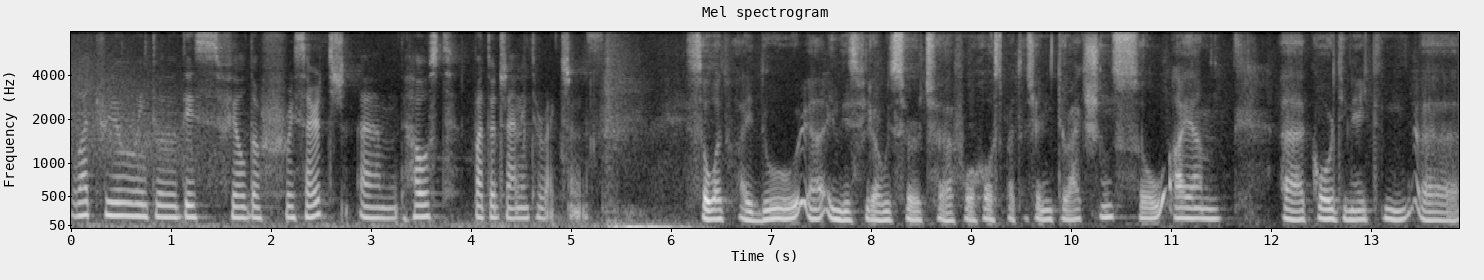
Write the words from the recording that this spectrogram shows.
What drew you into this field of research, um, host pathogen interactions? So what I do uh, in this field of research uh, for host pathogen interactions, so I am uh, coordinating uh,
